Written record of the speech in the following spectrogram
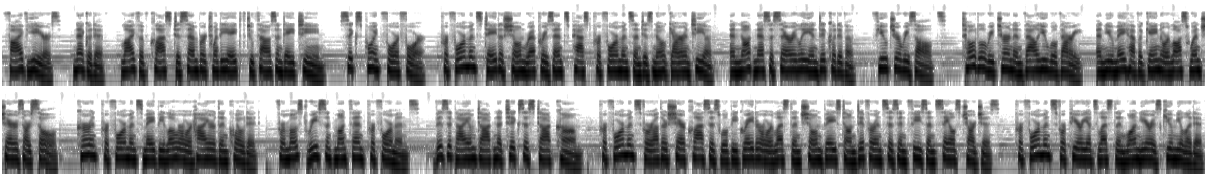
5 years, negative, life of class December 28, 2018, 6.44, performance data shown represents past performance and is no guarantee of, and not necessarily indicative of, future results. Total return and value will vary, and you may have a gain or loss when shares are sold. Current performance may be lower or higher than quoted. For most recent month-end performance, visit im.natixis.com. Performance for other share classes will be greater or less than shown based on differences in fees and sales charges. Performance for periods less than one year is cumulative,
